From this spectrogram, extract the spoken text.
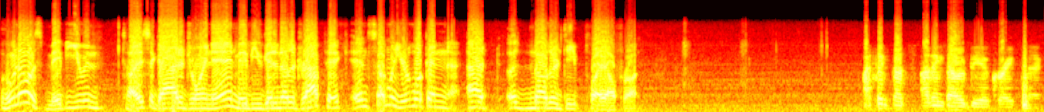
who knows? Maybe you entice a guy to join in. Maybe you get another draft pick, and suddenly you're looking at another deep playoff run. I think that's. I think that would be a great pick.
